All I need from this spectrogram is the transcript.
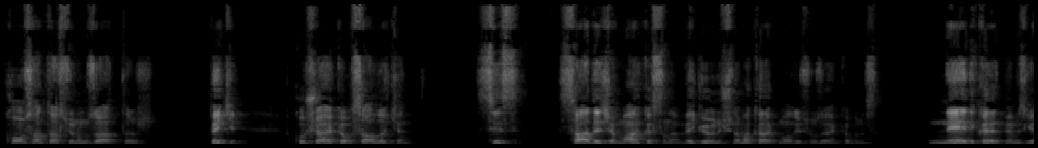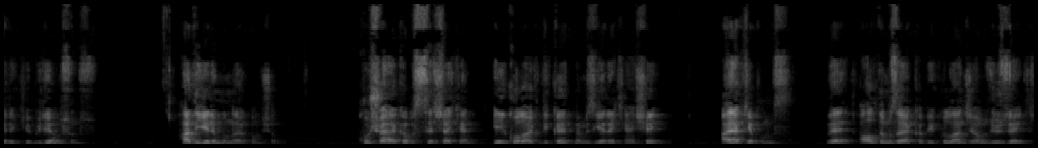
Konsantrasyonumuzu arttırır. Peki, koşu ayakkabısı alırken siz sadece markasına ve görünüşüne bakarak mı alıyorsunuz ayakkabınızı? Neye dikkat etmemiz gerekiyor biliyor musunuz? Hadi gelin bunları konuşalım. Koşu ayakkabısı seçerken ilk olarak dikkat etmemiz gereken şey ayak yapımız ve aldığımız ayakkabıyı kullanacağımız yüzeydir.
